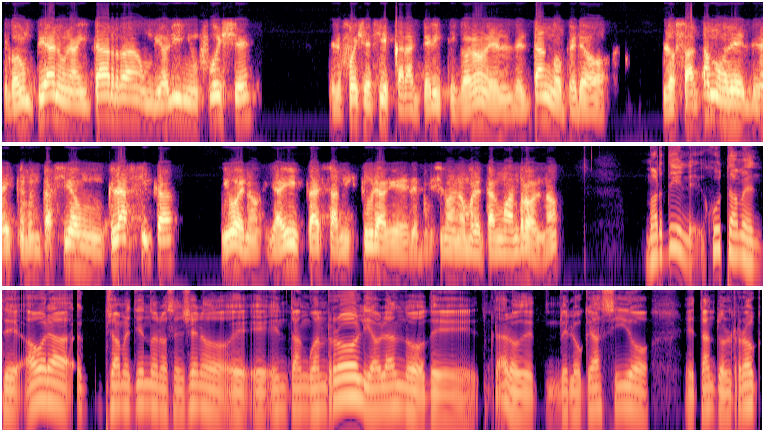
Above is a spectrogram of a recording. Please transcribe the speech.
con un piano, una guitarra, un violín y un fuelle. El fuelle sí es característico, ¿no? Del, del tango, pero lo sacamos de, la instrumentación clásica y bueno, y ahí está esa mixtura que le pusimos el nombre Tango and Roll, ¿no? Martín, justamente, ahora ya metiéndonos en lleno eh, eh, en tango and roll y hablando de, claro, de, lo que ha sido eh, tanto el rock,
